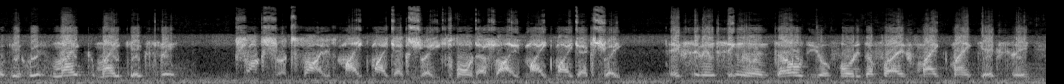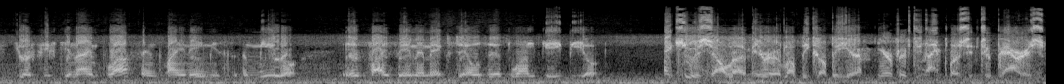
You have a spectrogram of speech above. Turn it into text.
Okay, who is Mike, Mike X-ray? Foxtrot 5, Mike, Mike X-ray. Florida 5, Mike, Mike X-ray. Excellent signal and audio, Florida 5, Mike, Mike X-ray. You are 59 plus and my name is Miro. F5MMX LZ1 KPO. QSL uh, Miro, lovely copy here. You're 59 plus into Paris.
